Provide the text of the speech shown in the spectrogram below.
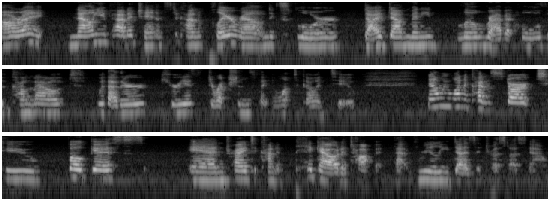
All right, now you've had a chance to kind of play around, explore, dive down many little rabbit holes, and come out with other curious directions that you want to go into. Now we want to kind of start to focus and try to kind of pick out a topic that really does interest us now.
